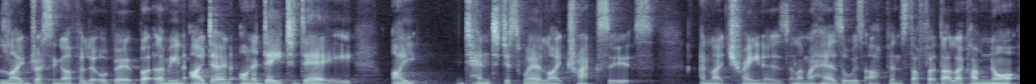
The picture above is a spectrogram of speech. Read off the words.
like dressing up a little bit, but I mean, I don't on a day to day. I tend to just wear like tracksuits and like trainers, and like my hair's always up and stuff like that. Like I'm not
